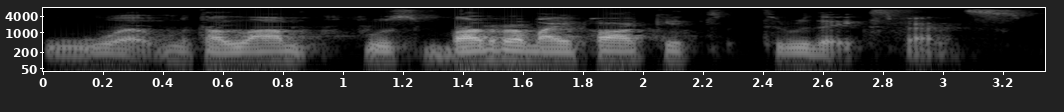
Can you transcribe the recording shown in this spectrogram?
ومطلعة فلوس بره my pocket through the expense.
